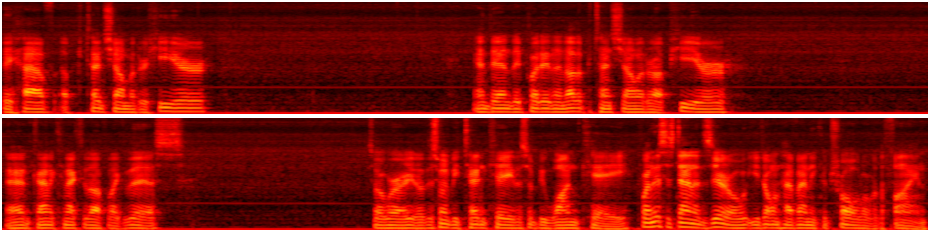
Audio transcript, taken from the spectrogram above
they have a potentiometer here, and then they put in another potentiometer up here, and kind of connect it up like this. So where, you know, this might be 10K, this would be 1K. When this is down at zero, you don't have any control over the fine.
